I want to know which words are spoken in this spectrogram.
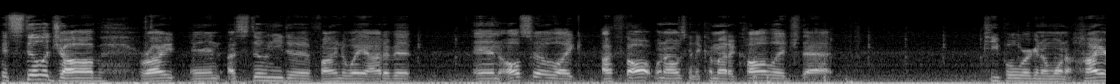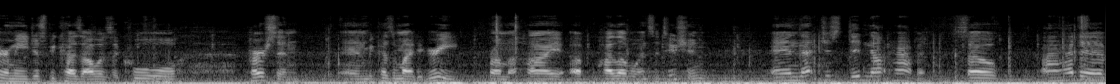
it's still a job, right? And I still need to find a way out of it. And also, like, I thought when I was going to come out of college that people were going to want to hire me just because I was a cool person and because of my degree from a high up high level institution and that just did not happen. So, I had to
